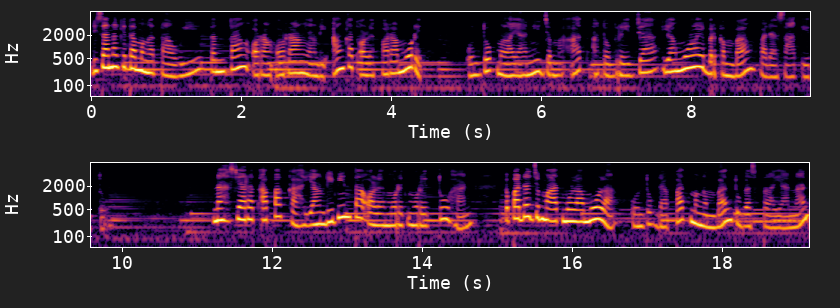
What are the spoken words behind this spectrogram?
di sana kita mengetahui tentang orang-orang yang diangkat oleh para murid untuk melayani jemaat atau gereja yang mulai berkembang pada saat itu. Nah, syarat apakah yang diminta oleh murid-murid Tuhan kepada jemaat mula-mula untuk dapat mengemban tugas pelayanan,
